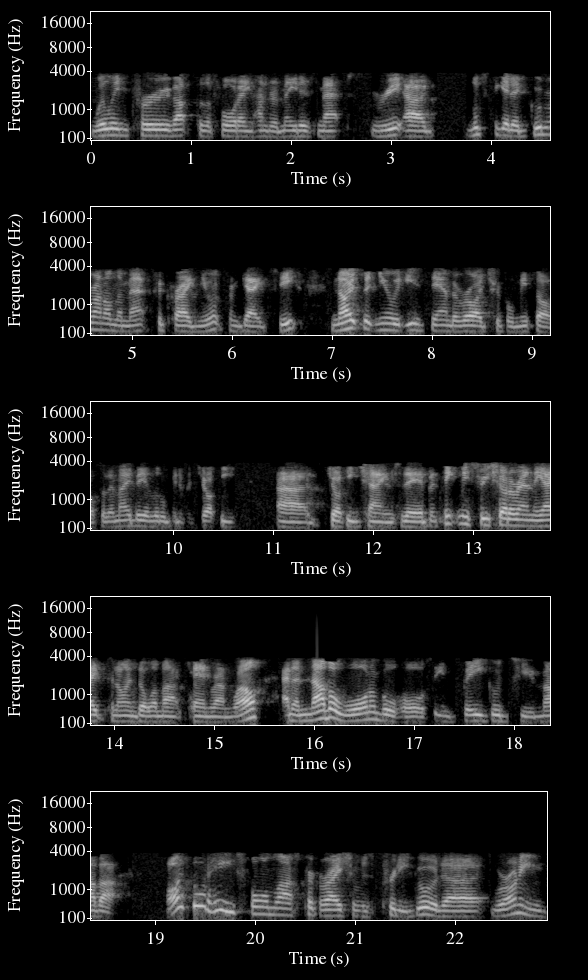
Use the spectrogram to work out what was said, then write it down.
will improve up to the 1400 metres. Maps re, uh, looks to get a good run on the map for Craig Newitt from gate six. Note that Newitt is down to ride triple missile, so there may be a little bit of a jockey uh, jockey change there. But think Mystery Shot around the eight to nine dollar mark can run well. And another Warrnambool horse in Be Good to Your Mother. I thought his form last preparation was pretty good. Uh, we're on him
